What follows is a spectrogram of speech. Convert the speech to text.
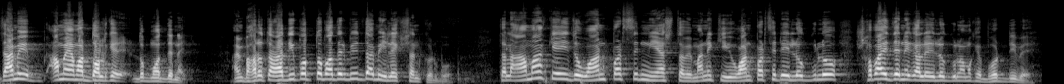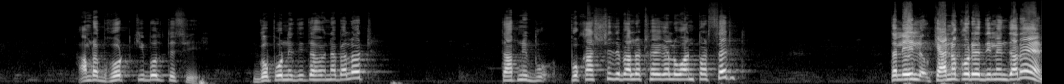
যে আমি আমি আমার দলকে মধ্যে নাই। আমি ভারতের আধিপত্যবাদের বিরুদ্ধে আমি ইলেকশন করব। তাহলে আমাকে এই যে ওয়ান পার্সেন্ট নিয়ে আসতে হবে মানে কি? ওয়ান পার্সেন্ট এই লোকগুলো, সবাই জেনে গেল এই লোকগুলো আমাকে ভোট দিবে। আমরা ভোট কি বলতেছি? গোপনে দিতে হবে না ব্যালট তা আপনি প্রকাশ্যে যে ব্যালট হয়ে গেল ওয়ান পার্সেন্ট তাহলে এই কেন করে দিলেন জানেন?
